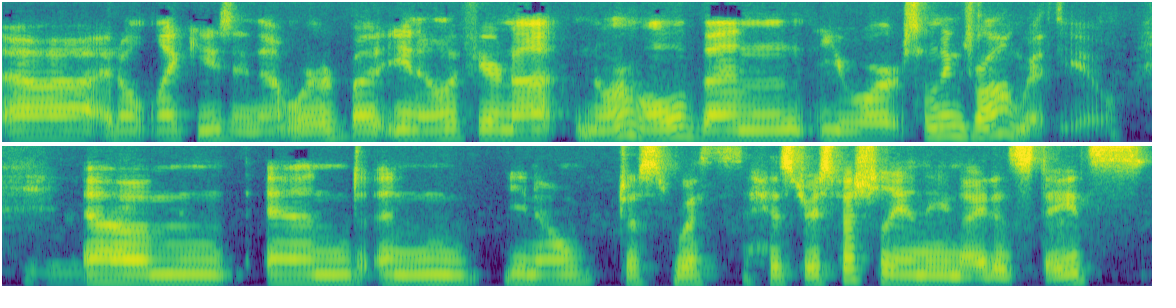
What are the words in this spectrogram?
uh, I don't like using that word, but you know, if you're not normal, then you're something's wrong with you. Mm-hmm. Um, and and you know, just with history, especially in the United States,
